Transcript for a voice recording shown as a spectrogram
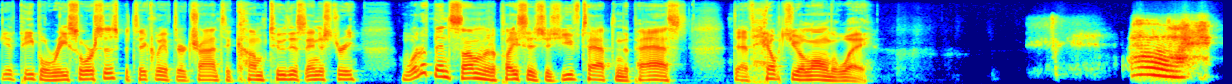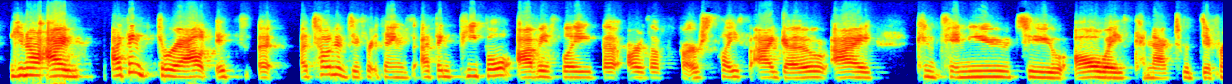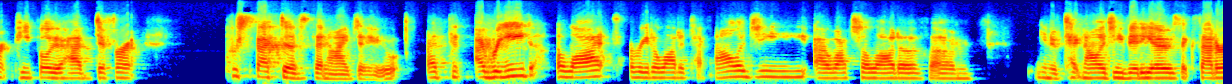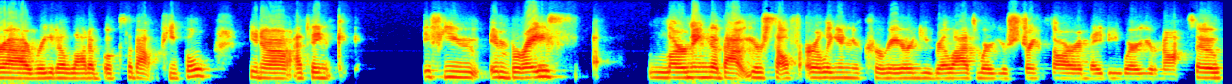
give people resources, particularly if they're trying to come to this industry. What have been some of the places that you've tapped in the past that have helped you along the way? Oh, you know, I I think throughout it's uh, a ton of different things. I think people, obviously, that are the first place I go. I continue to always connect with different people who have different perspectives than I do. I, th- I read a lot. I read a lot of technology. I watch a lot of, um, you know, technology videos, etc. I read a lot of books about people. You know, I think if you embrace learning about yourself early in your career and you realize where your strengths are and maybe where you're not so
